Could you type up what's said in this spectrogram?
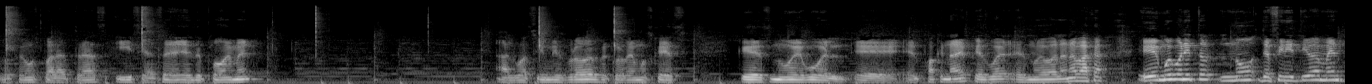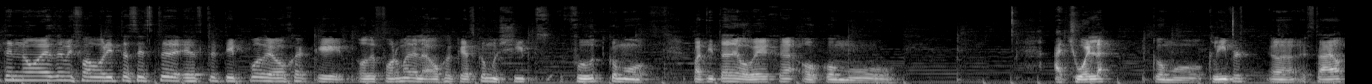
Lo hacemos para atrás y se hace el deployment. Algo así mis brothers recordemos que es que es nuevo el, eh, pocket knife que es, es nueva la navaja. Eh, muy bonito no definitivamente no es de mis favoritas este este tipo de hoja que o de forma de la hoja que es como sheep's foot como patita de oveja o como hachuela como cleaver uh, style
